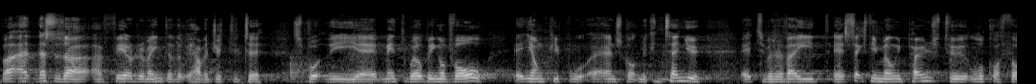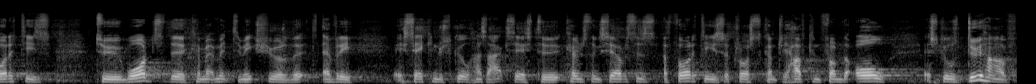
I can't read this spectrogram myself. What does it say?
Well, uh, this is a, a fair reminder that we have a duty to support the uh, mental well-being of all uh, young people uh, in Scotland. We continue uh, to provide uh, £16 million to local authorities towards the commitment to make sure that every uh, secondary school has access to counselling services. Authorities across the country have confirmed that all uh, schools do have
